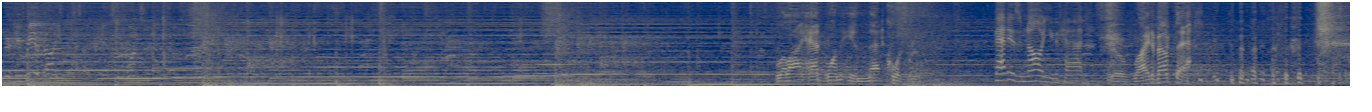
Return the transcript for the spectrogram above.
where he reevaluates ideas he once Well, I had one in that courtroom. That isn't all you had. You're right about that.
